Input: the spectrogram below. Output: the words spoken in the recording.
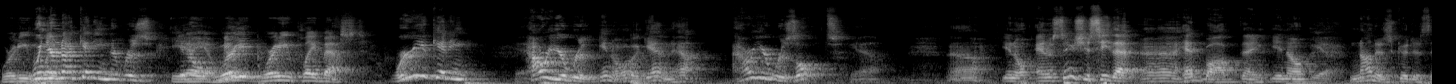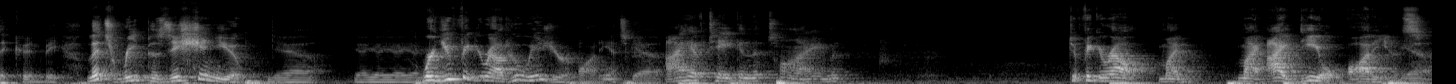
Where do you When play, you're not getting the res, you yeah, know, yeah. Where, do you, where do you play best? where are you getting? How are your, you know, again, how how are your results? Yeah. Uh, you know, and as soon as you see that uh, head bob thing, you know, Yeah. not as good as it could be. Let's reposition you. Yeah. Yeah. Yeah. Yeah. Yeah. where you figure out who is your audience. Yeah. I have taken the time to figure out my my ideal audience. Yeah.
